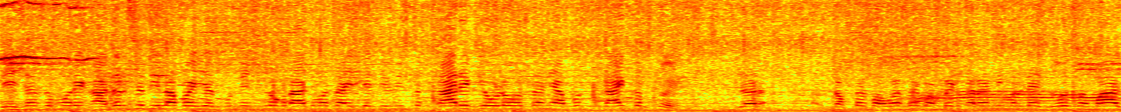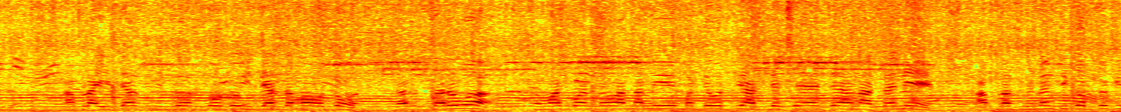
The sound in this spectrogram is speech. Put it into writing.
देशासमोर एक आदर्श दिला पाहिजे. पुण्यश्लोक राजमाता अहिल्यादेवींचं कार्य केवढं होतं आणि आपण काय करतोय? जर डॉक्टर बाबासाहेब आंबेडकरांनी म्हणले जो समाज आपला इतिहास विसरतो तो इतिहास जमा होतो. तर सर्व समाज बांधवांना मी मध्यवर्ती अध्यक्षाच्या नात्याने आपणास विनंती करतो की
